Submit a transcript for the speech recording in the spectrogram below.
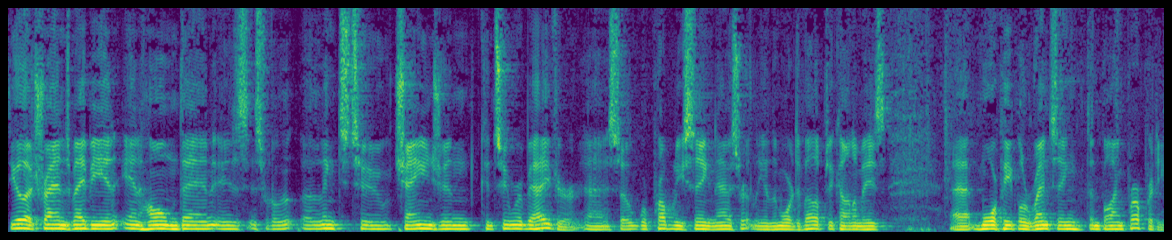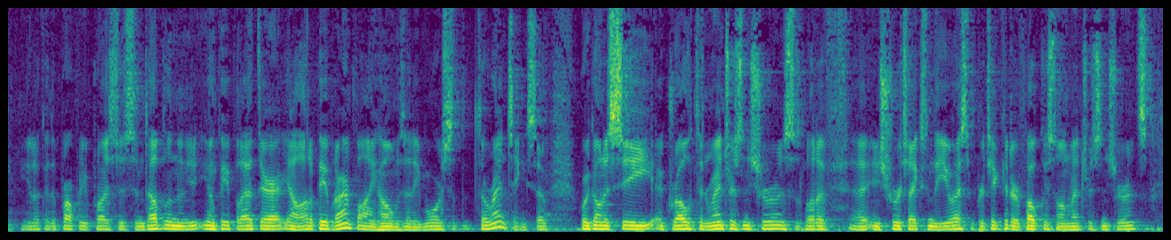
The other trend, maybe in, in home, then is, is sort of linked to change in consumer behaviour. Uh, so we're probably seeing now, certainly in the more developed economies, uh, more people renting than buying property. You look at the property prices in Dublin, and young people out there, you know, a lot of people aren't buying homes anymore, so they're renting. So we're going to see a growth in renters insurance. There's a lot of uh, insurtechs in the US, in particular, focused on renters insurance.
